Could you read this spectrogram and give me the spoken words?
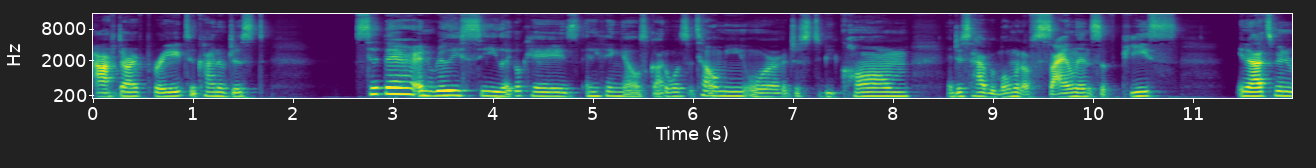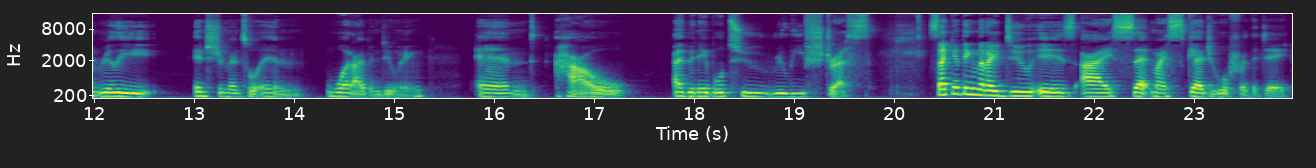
after mm-hmm. i've prayed to kind of just sit there and really see like okay is anything else god wants to tell me? Or just to be calm and just have a moment of silence of peace. You know that's been really instrumental in what I've been doing and how I've been able to relieve stress. Second thing that I do is I set my schedule for the day.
